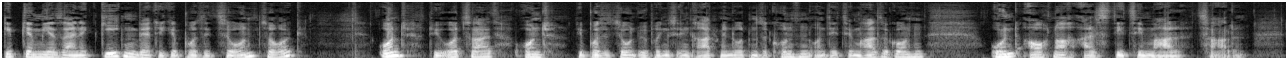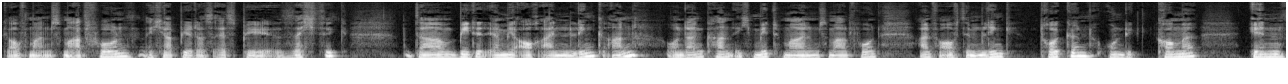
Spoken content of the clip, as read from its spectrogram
gibt er mir seine gegenwärtige Position zurück und die Uhrzeit und die Position übrigens in Grad, Minuten, Sekunden und Dezimalsekunden und auch noch als Dezimalzahlen auf meinem Smartphone. Ich habe hier das SP60. Da bietet er mir auch einen Link an und dann kann ich mit meinem Smartphone einfach auf den Link drücken und ich komme in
